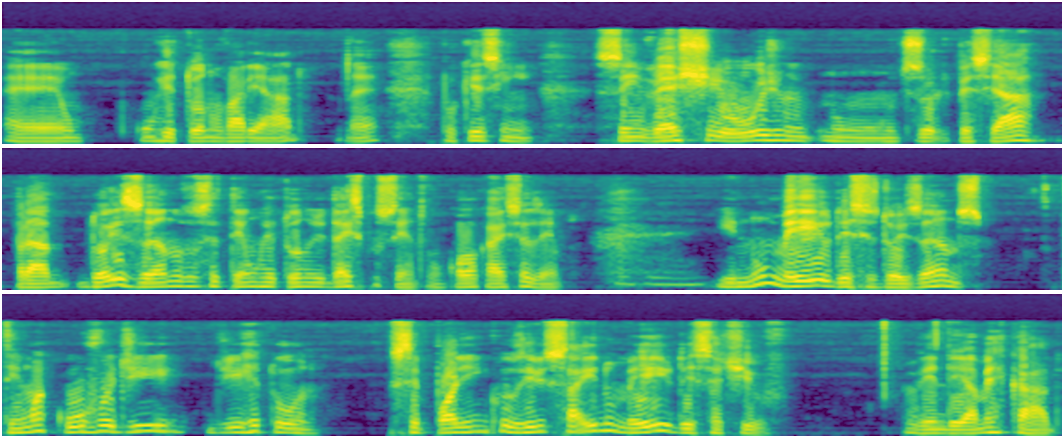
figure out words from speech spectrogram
é um, um retorno variado, né? Porque assim, você investe hoje no, no tesouro de IPCA, para dois anos você tem um retorno de 10%. Vamos colocar esse exemplo. Uhum. E no meio desses dois anos tem uma curva de, de retorno. Você pode, inclusive, sair no meio desse ativo, vender a mercado.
